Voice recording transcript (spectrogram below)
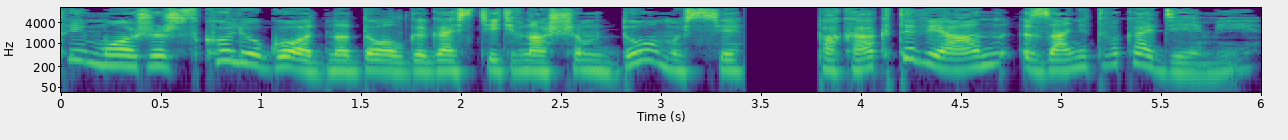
«Ты можешь сколь угодно долго гостить в нашем домусе, пока Октавиан занят в академии.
